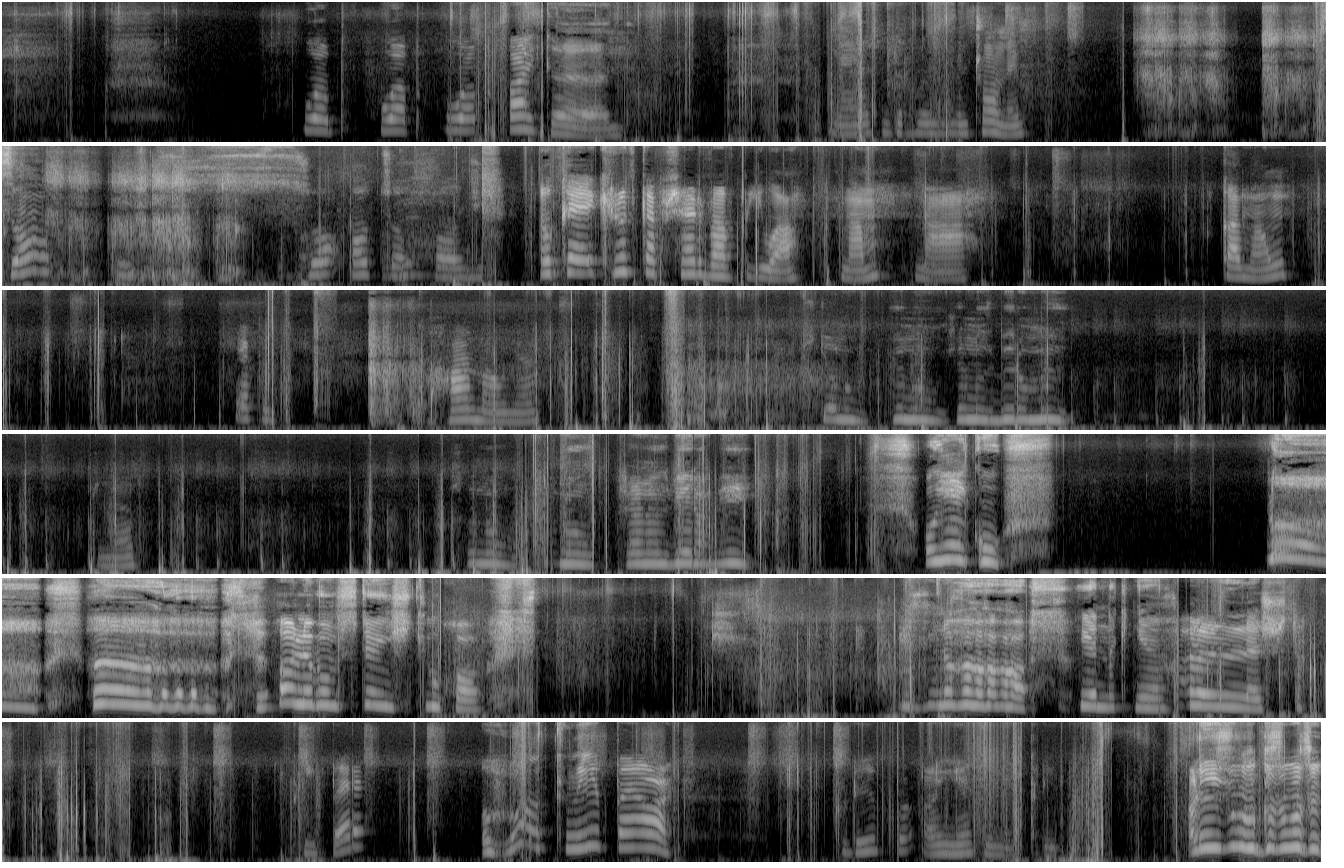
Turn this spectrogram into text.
Łap, łap, łap, fajken! Nie, jestem trochę zmęczony. Co? Co? O co chodzi? Okej, krótka przerwa wbiła nam na kanał. Jaki kanał, nie? Ścianu, ścianu, ścianu zbieramy. Nie? Ścianu, ścianu, ścianu zbieramy. Ojejku! Ale mam szczęściucha. No, jednak nie, ależ to. Creeper? Oho, creeper! Creeper, a nie, to nie creeper. Ale jest złoży!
